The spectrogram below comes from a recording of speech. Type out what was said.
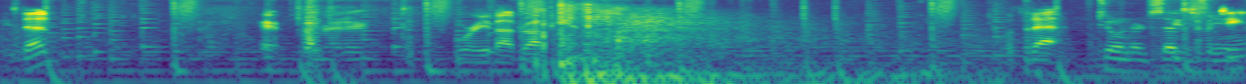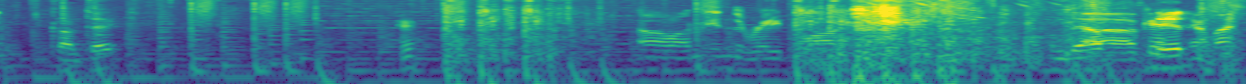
He's dead. Here, Ready. worry about dropping it. What's it at? 217. Contact. Oh, I'm in the raid block. I'm down. Uh, okay, Dead. never mind.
